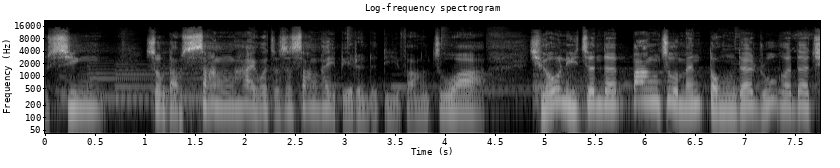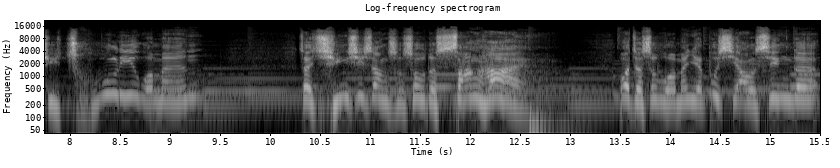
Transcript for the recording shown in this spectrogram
心受到伤害，或者是伤害别人的地方，主啊，求你真的帮助我们懂得如何的去处理我们在情绪上所受的伤害，或者是我们也不小心的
